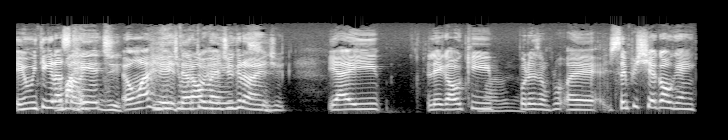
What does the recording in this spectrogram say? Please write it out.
é muito engraçado. Uma rede. É uma rede muito rede grande. E aí, legal que, por exemplo, é, sempre chega alguém,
